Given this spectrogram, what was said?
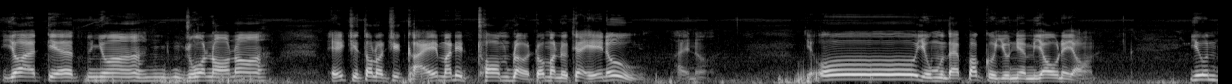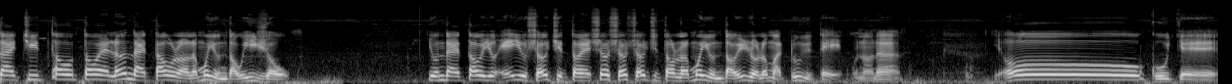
do tiền nhua chua nó nó ấy chỉ tao là chỉ cái mà đi thom lở cho mà được theo ấy đâu hay nó chứ ô dùng một đại bắc cứ dùng niệm yêu này rồi dùng đại chỉ tao tàu lớn đại tao là là mới dùng tàu ý rồi dùng đại tao dùng ấy dùng sáu chỉ tao sáu sáu sáu chỉ tao là mới dùng tàu ý rồi là mà chú dùng tệ của nó nè ô, cụ chè.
